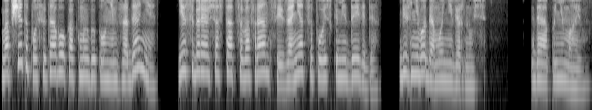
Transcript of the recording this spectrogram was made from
Вообще-то, после того, как мы выполним задание, я собираюсь остаться во Франции и заняться поисками Дэвида. Без него домой не вернусь». «Да, понимаю.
